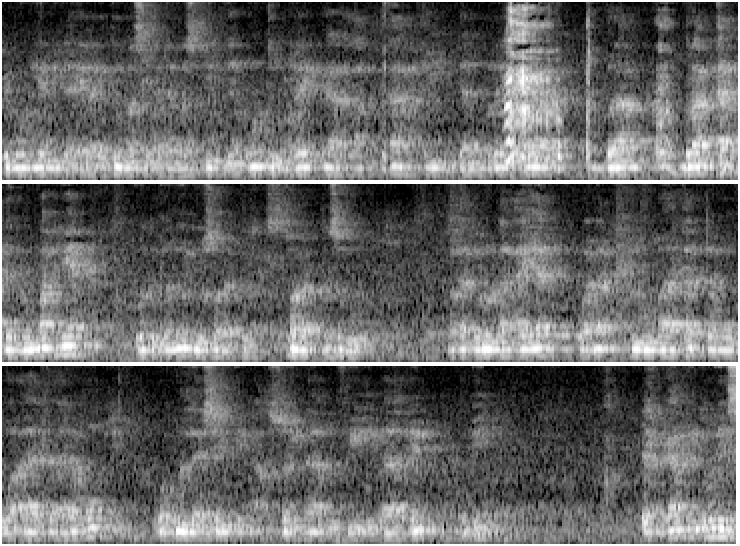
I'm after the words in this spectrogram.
kemudian di daerah itu masih ada masjid yang untuk mereka langkahi dan mereka berangkat dari rumahnya untuk menuju sholat, sholat tersebut. Maka turunlah ayat wa naktubu ma qaddamu wa atharahum wa kulla syai'in ahsaynahu fi imamin mubin. Dan kami tulis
